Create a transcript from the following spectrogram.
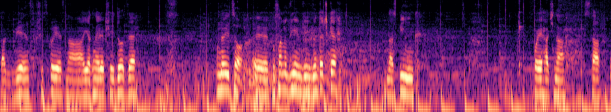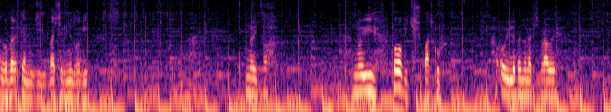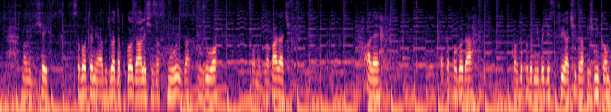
Tak więc wszystko jest na jak najlepszej drodze. No i co? E, postanowiłem wziąć wędeczkę na spinning. Pojechać na staw rowerkiem gdzieś 20 minut drogi. No i co? No i połowić szczupaczków. O ile będą jakieś brały. Mamy dzisiaj sobotę, miała być ładna pogoda, ale się zachmurzyło. Ponoć ma padać. Ale taka pogoda prawdopodobnie będzie sprzyjać drapieżnikom.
